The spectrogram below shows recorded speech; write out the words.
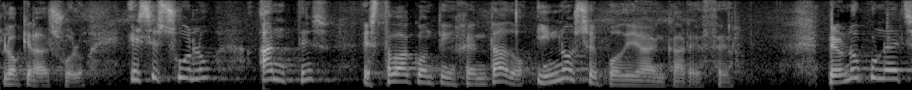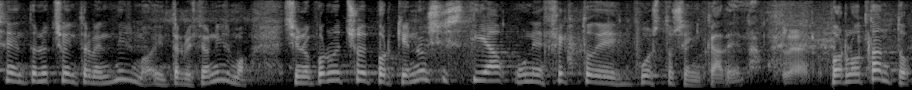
lo que era el suelo. Ese suelo antes estaba contingentado y no se podía encarecer. Pero no por un hecho, de intervencionismo, intervencionismo, sino por un hecho de porque no existía un efecto de impuestos en cadena. Claro. Por lo tanto,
